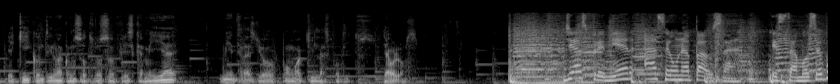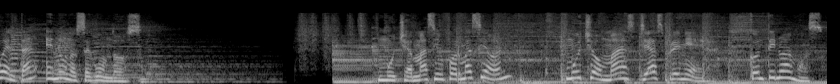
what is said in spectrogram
Y aquí continúa con nosotros Sofía Escamilla mientras yo pongo aquí las fotitos. Ya volvemos. Jazz Premier hace una pausa. Estamos de vuelta en unos segundos. Mucha más información, mucho más Jazz Premier. Continuamos.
